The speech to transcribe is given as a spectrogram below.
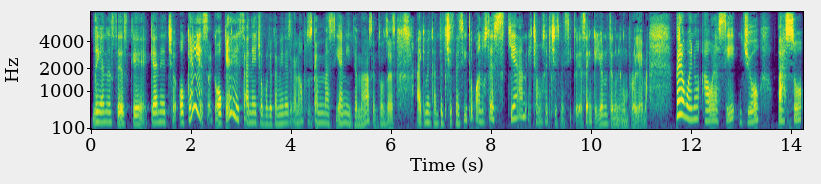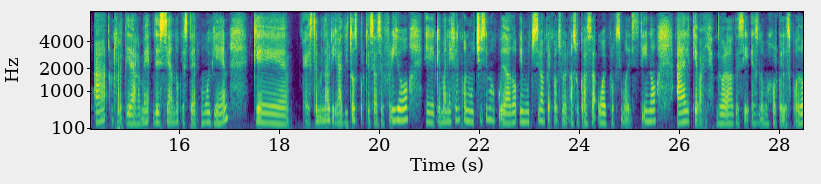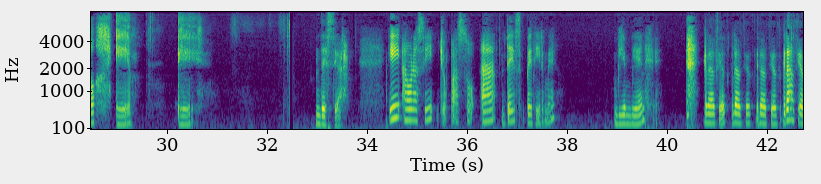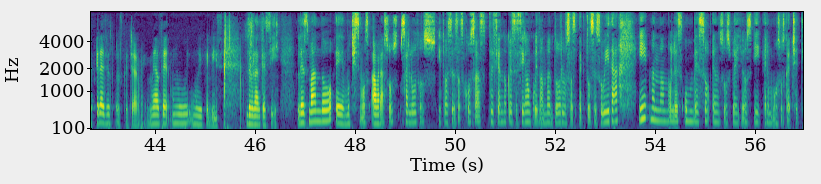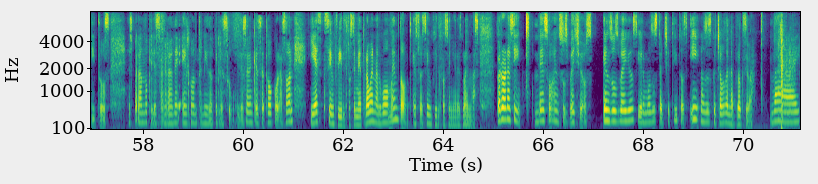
Díganme ustedes qué, qué, han hecho o qué, les, o qué les han hecho, porque también es que no, pues es que a mí me hacían y demás. Entonces, aquí me encanta el chismecito. Cuando ustedes quieran, echamos el chismecito. Ya saben que yo no tengo ningún problema. Pero bueno, ahora sí, yo paso a retirarme deseando que estén muy bien, que estén abrigaditos porque se hace frío, eh, que manejen con muchísimo cuidado y muchísima precaución a su casa o al próximo destino al que vaya. De verdad que sí, es lo mejor que les puedo eh, eh, desear. Y ahora sí, yo paso a despedirme. Bien, bien. Gracias, gracias, gracias, gracias, gracias por escucharme. Me hace muy, muy feliz. De verdad que sí. Les mando eh, muchísimos abrazos, saludos y todas esas cosas, deseando que se sigan cuidando en todos los aspectos de su vida y mandándoles un beso en sus bellos y hermosos cachetitos, esperando que les agrade el contenido que les subo. Ya saben que es de todo corazón y es sin filtro. Si me trabo en algún momento, esto es sin filtro, señores, no hay más. Pero ahora sí, beso en sus bellos, en sus bellos y hermosos cachetitos y nos escuchamos en la próxima. Bye.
